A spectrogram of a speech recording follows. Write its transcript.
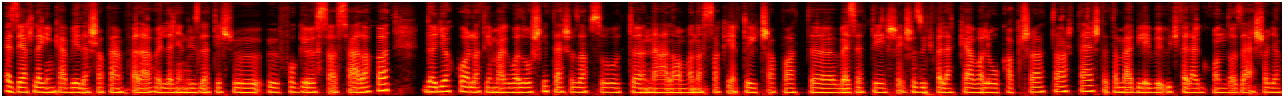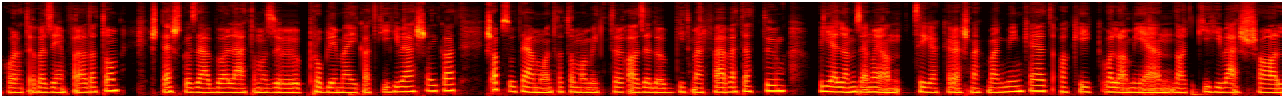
ezért leginkább édesapám felel, hogy legyen üzlet, és ő, ő fogja össze a szálakat, de a gyakorlati megvalósítás az abszolút nálam van a szakértői csapat vezetése és az ügyfelekkel való kapcsolattartás, tehát a meglévő ügyfelek gondozása gyakorlatilag az én feladatom, és testközelből látom az ő problémáikat, kihívásaikat, és abszolút elmondhatom, amit az előbb itt már felvetettünk, hogy jellemzően olyan cégek keresnek meg minket, akik valamilyen nagy kihívással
